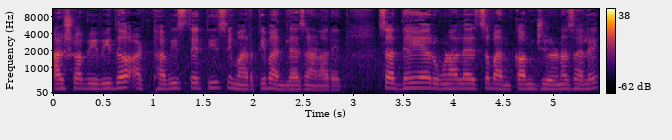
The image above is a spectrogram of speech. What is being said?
अशा विविध अठ्ठावीस ते तीस इमारती बांधल्या जाणार आहेत. सध्या या रुग्णालयाचं बांधकाम जीर्ण झालंय.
